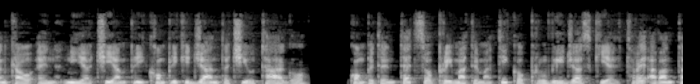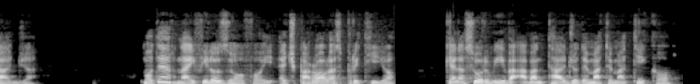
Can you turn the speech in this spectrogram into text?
Ancao en nia ciam pli complicigianta ciutago, competentezzo pri matematico pruvigas kiel tre avantaggia modernai filosofoi ec parolas pritio, che la surviva avantaggio de matematico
